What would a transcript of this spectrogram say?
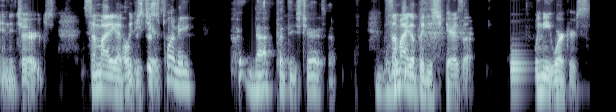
in the church. Somebody got to put these there's chairs up. plenty not put these chairs up. Somebody got to put these chairs up. We need workers.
